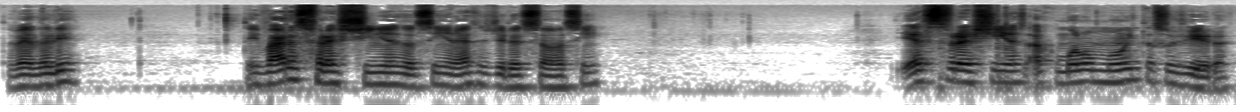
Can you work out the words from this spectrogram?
Tá vendo ali? Tem várias frestinhas assim nessa direção assim. E essas frestinhas acumulam muita sujeira.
